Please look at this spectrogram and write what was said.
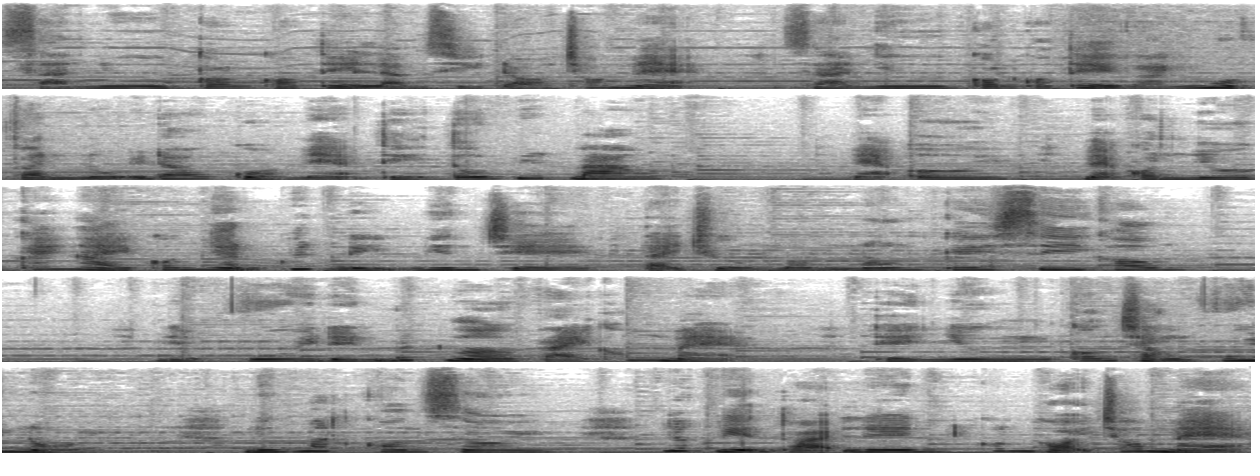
giá như con có thể làm gì đó cho mẹ, giá như con có thể gánh một phần nỗi đau của mẹ thì tốt biết bao. Mẹ ơi, mẹ còn nhớ cái ngày con nhận quyết định biên chế tại trường mầm non cây si không? Niềm vui đến bất ngờ phải không mẹ? Thế nhưng con chẳng vui nổi. Nước mắt con rơi, nhấc điện thoại lên, con gọi cho mẹ.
